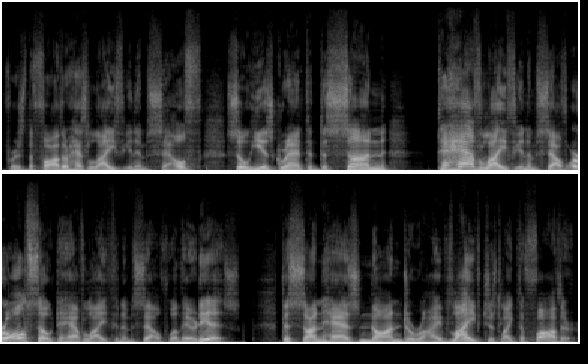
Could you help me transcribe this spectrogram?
For as the Father has life in himself, so he has granted the Son to have life in himself, or also to have life in himself. Well, there it is. the Son has non derived life, just like the Father.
